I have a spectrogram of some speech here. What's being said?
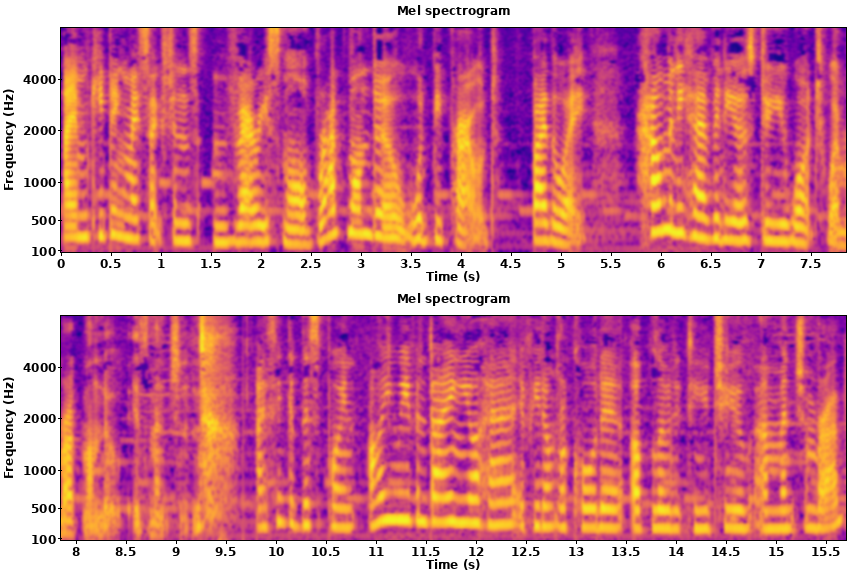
I am keeping my sections very small. Brad Mondo would be proud. By the way, how many hair videos do you watch where Brad Mondo is mentioned? I think at this point, are you even dyeing your hair if you don't record it, upload it to YouTube, and mention Brad?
